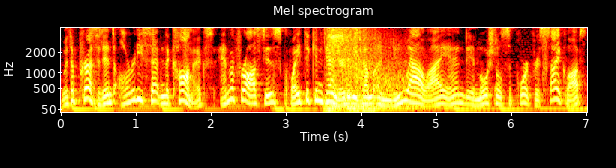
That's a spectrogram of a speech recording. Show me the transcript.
With a precedent already set in the comics, Emma Frost is quite the contender to become a new ally and emotional support for Cyclops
